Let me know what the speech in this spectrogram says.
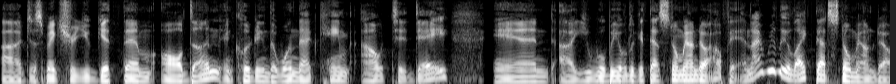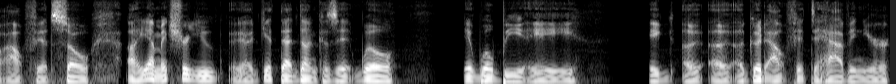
uh, just make sure you get them all done, including the one that came out today, and uh, you will be able to get that Snowmando outfit. And I really like that Snowmando outfit, so uh, yeah, make sure you uh, get that done because it will it will be a, a a a good outfit to have in your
